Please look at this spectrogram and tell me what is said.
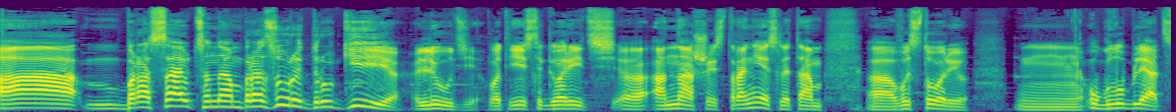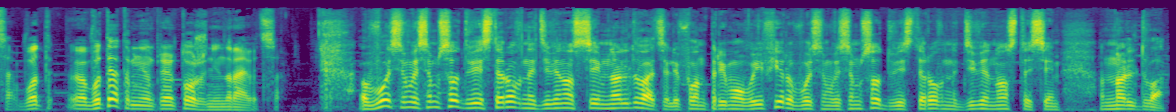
а бросаются на амбразуры другие люди. Вот если говорить э, о нашей стране, если там э, в историю углубляться. Вот, вот это мне, например, тоже не нравится. 8 800 200 ровно 9702. Телефон прямого эфира 8 800 200 ровно 9702.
